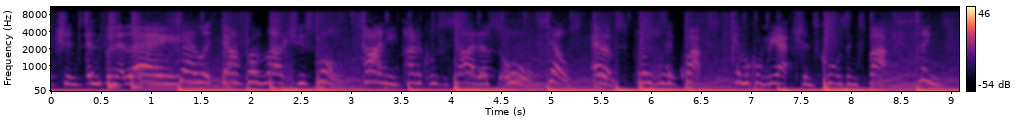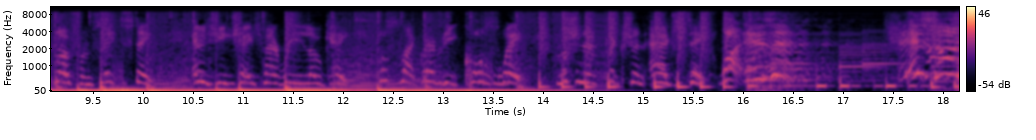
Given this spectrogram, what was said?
Dimensions infinitely. Scale it down from large to small. Tiny particles inside us all. Cells, atoms, protons and quarks. Chemical reactions causing sparks. Things flow from state to state. Energy change may relocate. Forces like gravity cause weight. Motion and friction agitate. What is it? It's science!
